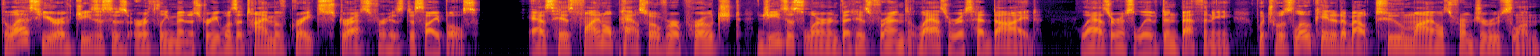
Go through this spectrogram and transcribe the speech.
The last year of Jesus' earthly ministry was a time of great stress for his disciples. As his final Passover approached, Jesus learned that his friend Lazarus had died. Lazarus lived in Bethany, which was located about two miles from Jerusalem.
